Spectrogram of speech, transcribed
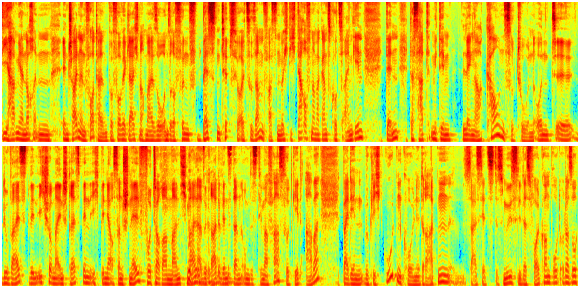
die haben ja noch einen entscheidenden Vorteil. Und bevor wir gleich nochmal so unsere fünf besten Tipps für euch zusammenfassen, möchte ich darauf nochmal ganz kurz eingehen, denn das hat mit dem länger kauen zu tun. Und äh, du weißt, wenn ich schon mal in Stress bin, ich bin ja auch so ein Schnellfutterer manchmal, also gerade wenn es dann um das Thema Fastfood geht. Aber bei den wirklich guten Kohlenhydraten, sei es jetzt das Müsli, das Vollkornbrot oder so,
